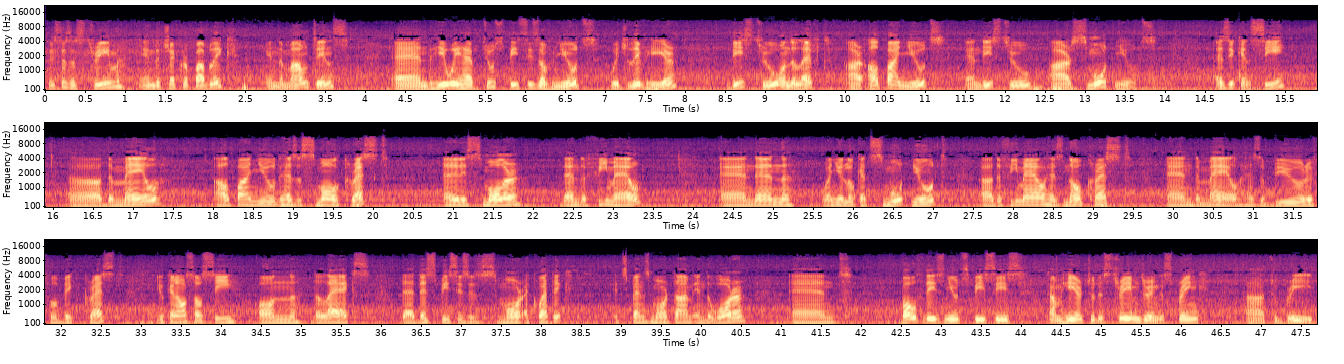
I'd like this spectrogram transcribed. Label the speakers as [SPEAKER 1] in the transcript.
[SPEAKER 1] This is a stream in the Czech Republic in the mountains and here we have two species of newts which live here. These two on the left are alpine newts and these two are smooth newts. As you can see uh, the male alpine newt has a small crest and it is smaller than the female and then when you look at smooth newt uh, the female has no crest and the male has a beautiful big crest. You can also see on the legs that this species is more aquatic. It spends more time in the water and both these newt species come here to the stream during the spring uh, to breed.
